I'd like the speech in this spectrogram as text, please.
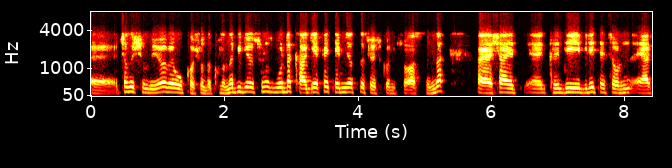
e, çalışılıyor ve o koşulda kullanabiliyorsunuz. Burada KGF teminatı da söz konusu aslında. E, şayet e, kredibilite sorun eğer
